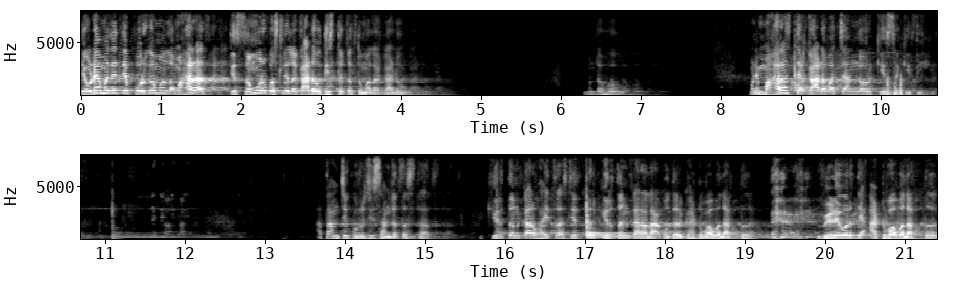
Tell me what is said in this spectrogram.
तेवढ्यामध्ये ते पोरग म्हणलं महाराज ते समोर बसलेलं गाढव दिसतं का तुम्हाला गाढव? म्हणलं हो. म्हणे महाराज त्या गाढवाच्या अंगावर केस किती? आता आमचे गुरुजी सांगत असतात कीर्तनकार व्हायचं असेल तर कीर्तनकाराला अगोदर घटवावं लागतं वेळेवर ते आठवावं लागतं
